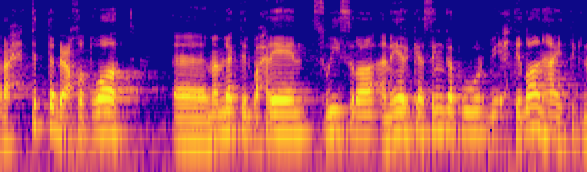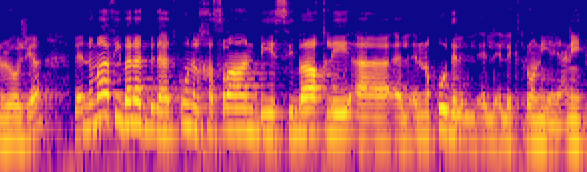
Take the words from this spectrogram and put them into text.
راح تتبع خطوات آه، مملكة البحرين سويسرا أمريكا سنغافور باحتضان هاي التكنولوجيا لأنه ما في بلد بدها تكون الخسران بسباق للنقود الإلكترونية. يعني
